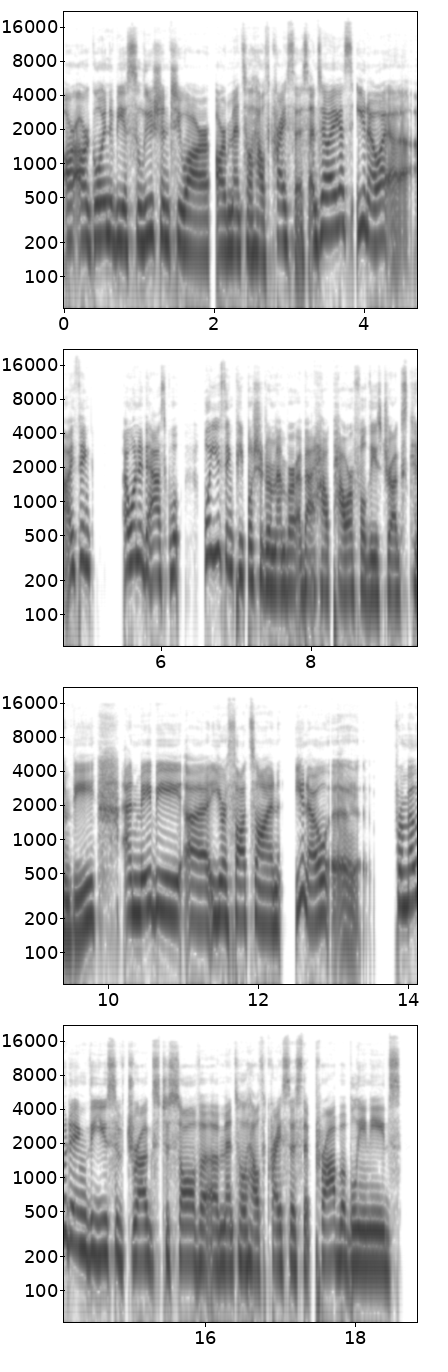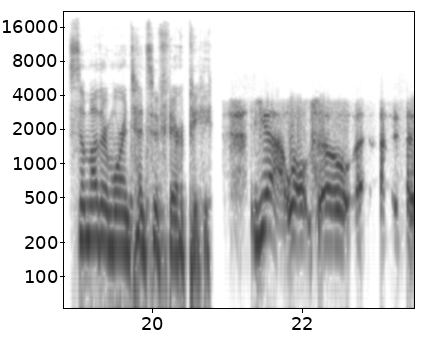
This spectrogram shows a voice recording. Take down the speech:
are, are going to be a solution to our our mental health crisis. And so I guess, you know, I, I think I wanted to ask what, what you think people should remember about how powerful these drugs can be, and maybe uh, your thoughts on, you know, uh, promoting the use of drugs to solve a, a mental health crisis that probably needs some other more intensive therapy. Yeah, well, so uh, I,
